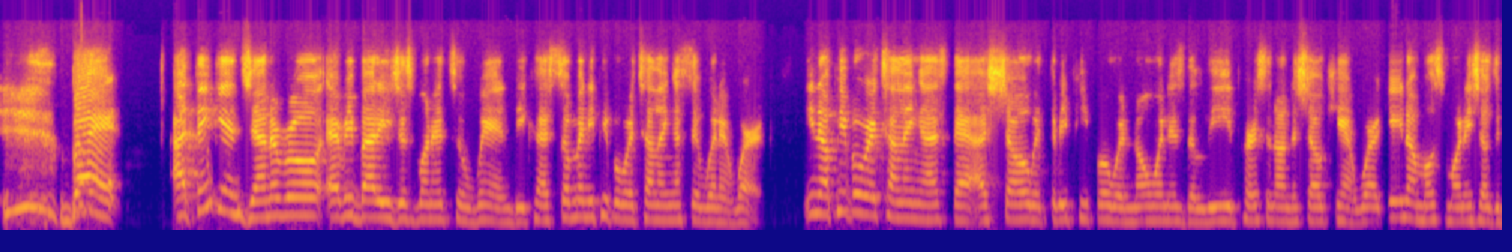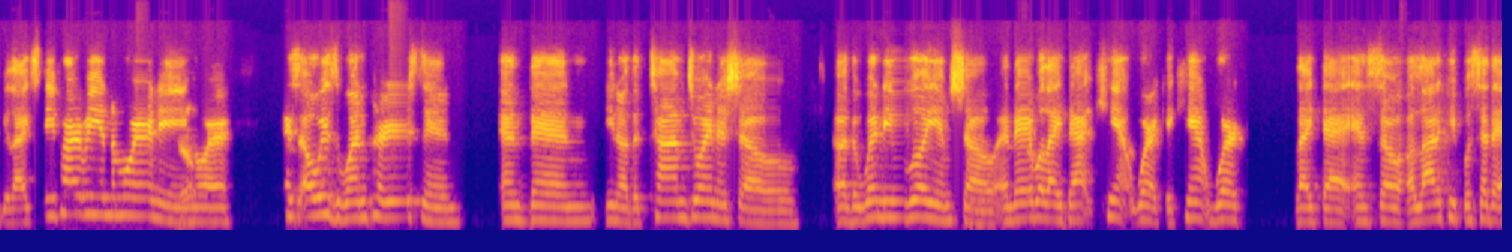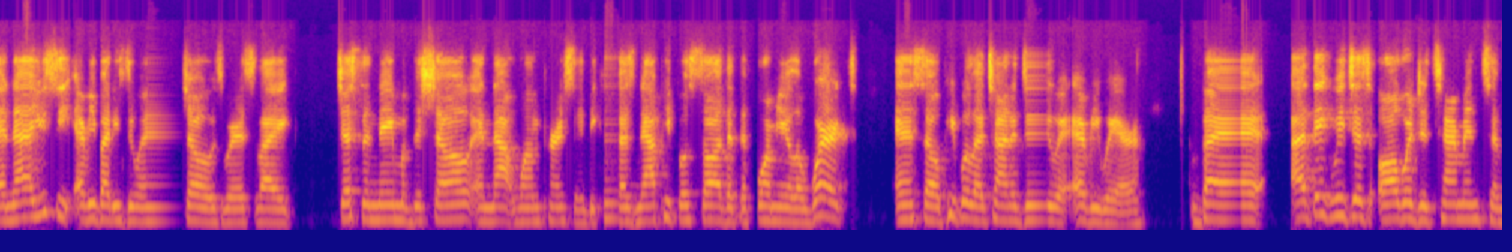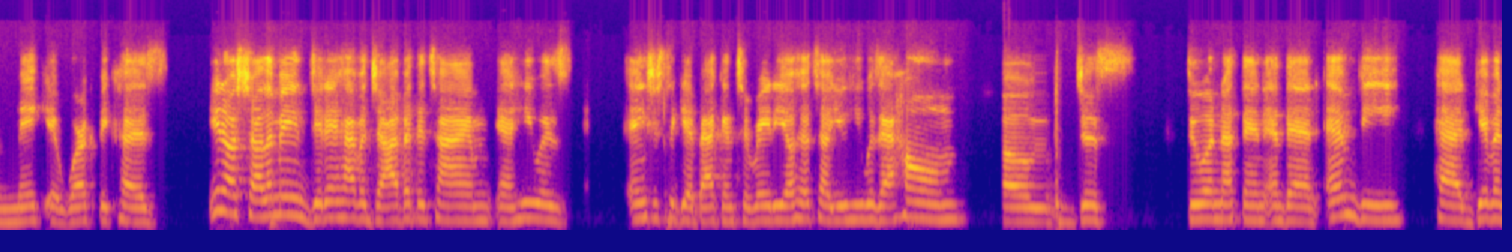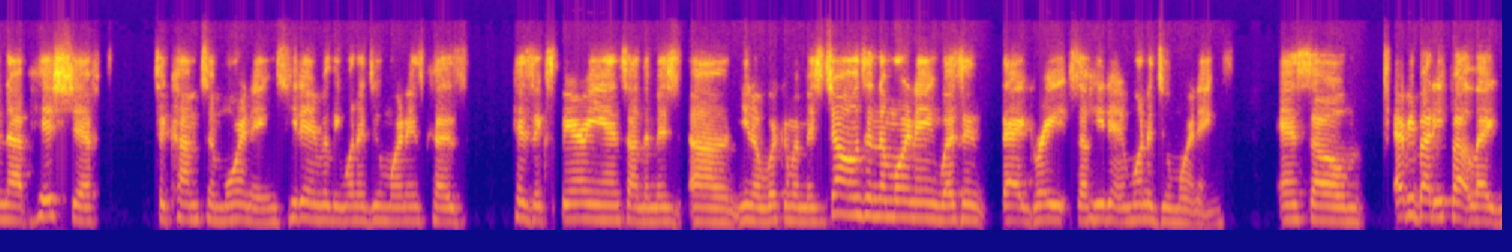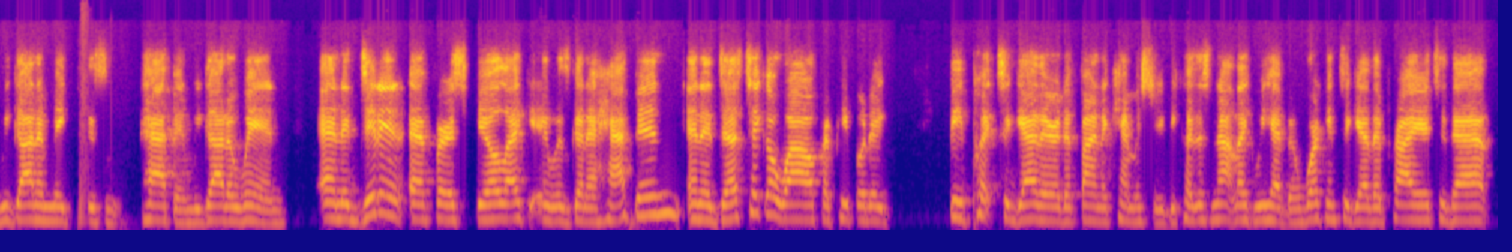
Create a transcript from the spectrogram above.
but I think in general, everybody just wanted to win because so many people were telling us it wouldn't work. You know, people were telling us that a show with three people where no one is the lead person on the show can't work. You know, most morning shows would be like Steve Harvey in the morning, yep. or it's always one person. And then, you know, the Tom Joyner show, or the Wendy Williams show. Mm-hmm. And they were like, that can't work. It can't work like that. And so a lot of people said that. And now you see everybody's doing shows where it's like just the name of the show and not one person because now people saw that the formula worked And so people are trying to do it everywhere. But I think we just all were determined to make it work because, you know, Charlamagne didn't have a job at the time and he was anxious to get back into radio. He'll tell you he was at home, so just doing nothing. And then Envy had given up his shift to come to mornings. He didn't really want to do mornings because his experience on the Miss, uh, you know, working with Miss Jones in the morning wasn't that great. So he didn't want to do mornings. And so everybody felt like we got to make this happen. We got to win. And it didn't at first feel like it was going to happen. And it does take a while for people to be put together to find a chemistry because it's not like we had been working together prior to that.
